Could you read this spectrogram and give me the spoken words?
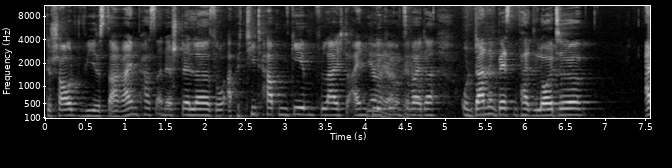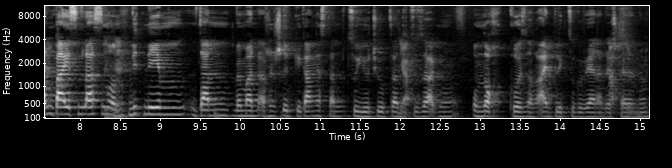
geschaut, wie es da reinpasst an der Stelle, so Appetit haben geben, vielleicht Einblicke ja, ja, und so weiter. Und dann im besten Fall die Leute anbeißen lassen mhm. und mitnehmen, dann, wenn man auf den Schritt gegangen ist, dann zu YouTube dann sozusagen, um noch größeren Einblick zu gewähren an der Absolut. Stelle. Ne?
